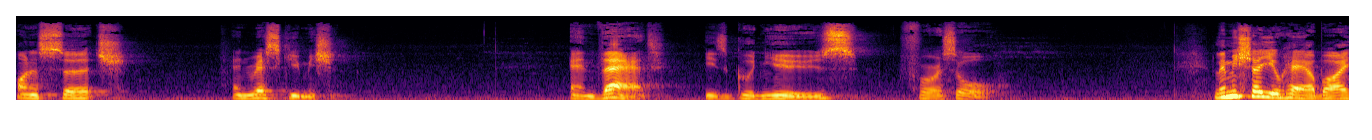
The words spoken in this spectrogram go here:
on a search and rescue mission. And that is good news for us all. Let me show you how by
